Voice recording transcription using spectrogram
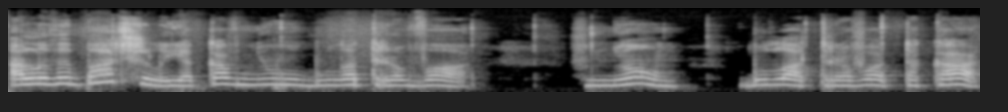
Але ви бачили, яка в нього була трава? В ньому була трава така,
